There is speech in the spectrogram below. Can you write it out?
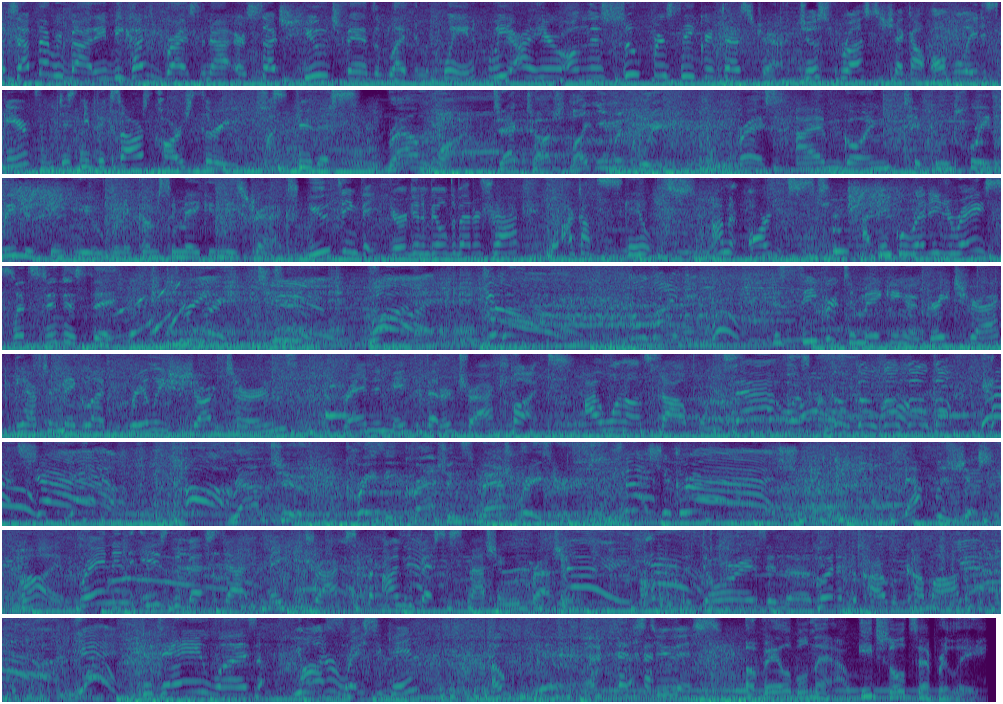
What's up, everybody? Because Bryce and I are such huge fans of Lightning McQueen, we are here on this super secret test track. Just for us to check out all the latest gear from Disney Pixar's Cars 3. Let's do this. Round one, Tech Touch Lightning McQueen. Bryce, I am going to completely defeat you when it comes to making these tracks. You think that you're going to build a better track? Well, I got the skills. I'm an artist. I think we're ready to race. Let's do this thing. Three, secret to making a great track, you have to make like really sharp turns. Brandon made the better track, but I won on style points. That was Go, cool. go, go, go, go! Gotcha! Yeah! Uh, Round two, Crazy Crash and Smash Racers. smash and crash! That was just fun. Brandon is the best at making tracks, but I'm the best at smashing and crashing. The doors and the hood of the car would come off. Yeah! The day was You awesome. want to race again? Oh, yeah. Let's do this. Available now, each sold separately.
